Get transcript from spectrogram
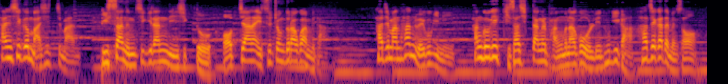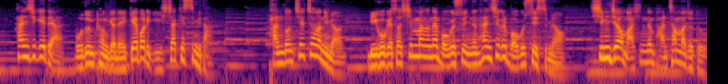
한식은 맛있지만 비싼 음식이라는 인식도 없지 않아 있을 정도라고 합니다. 하지만 한 외국인이 한국의 기사식당을 방문하고 올린 후기가 화제가 되면서 한식에 대한 모든 편견을 깨버리기 시작했습니다. 단돈 7,000원이면 미국에서 10만원에 먹을 수 있는 한식을 먹을 수 있으며 심지어 맛있는 반찬마저도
